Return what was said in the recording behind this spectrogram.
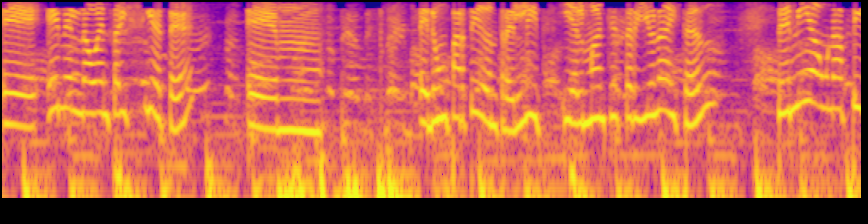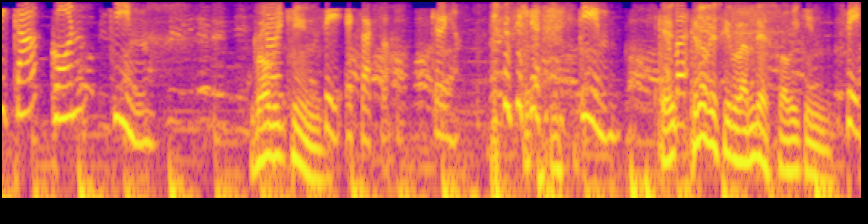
eh, en el 97, em, en un partido entre el Leeds y el Manchester United, tenía una pica con Keane. Robbie. King. Sí, exacto. Qué bien. Que- Va- creo que es irlandés, Robbie King. Sí.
